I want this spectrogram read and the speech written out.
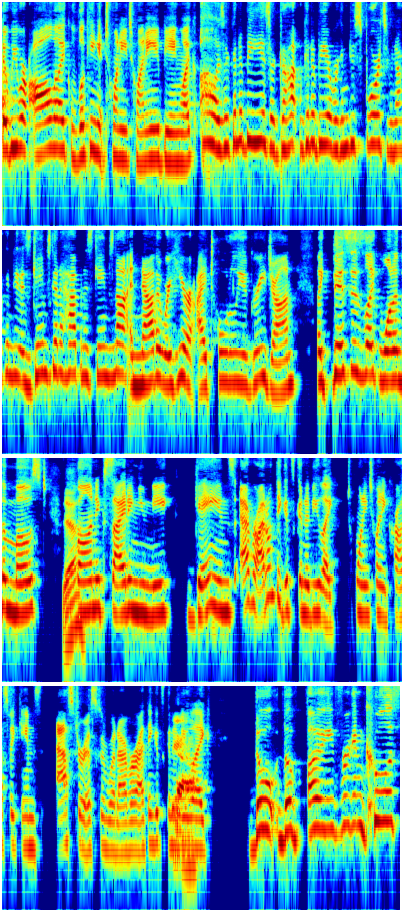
that we were all like looking at 2020, being like, "Oh, is there going to be? Is there got going to be? Are we going to do sports? Are we not going to do? Is games going to happen? Is games not?" And now that we're here, I totally agree, John. Like this is like one of the most Yeah. fun, exciting, unique games ever. I don't think it's going to be like 2020 CrossFit Games asterisk or whatever. I think it's going to Yeah. be like the the fucking freaking coolest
